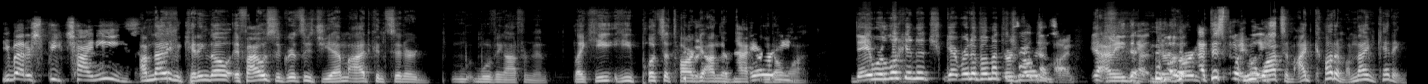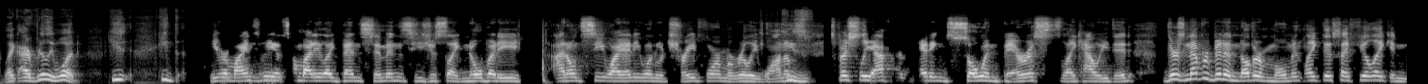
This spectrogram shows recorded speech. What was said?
You better speak Chinese. I'm not even kidding though. If I was the Grizzlies GM, I'd consider m- moving on from him. Like he he puts a target on their back They you don't want. They were looking to get rid of him at the trade deadline. Yeah, I mean, Yeah, there's already at this point, who wants him? I'd cut him. I'm not even kidding. Like I really would. He he He reminds me of somebody like Ben Simmons. He's just like nobody. I don't see why anyone would trade for him or really want him, he's especially after getting so embarrassed like how he did. There's never been another moment like this. I feel like in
